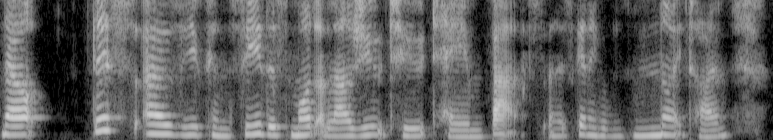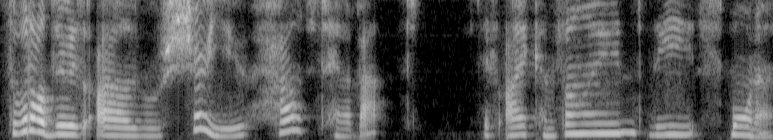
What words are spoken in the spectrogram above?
Now this as you can see this mod allows you to tame bats and it's getting night time so what I'll do is I will show you how to tame a bat if I can find the spawner.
